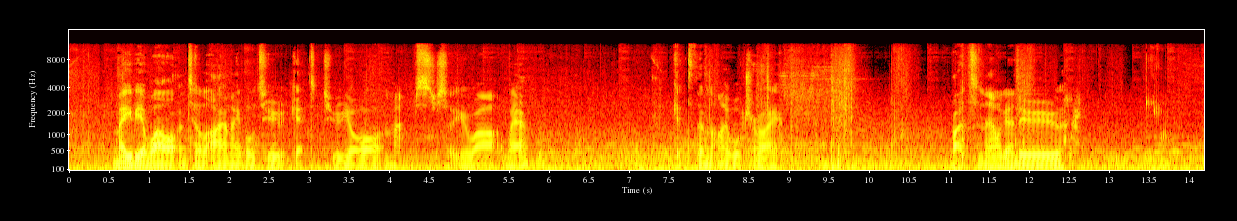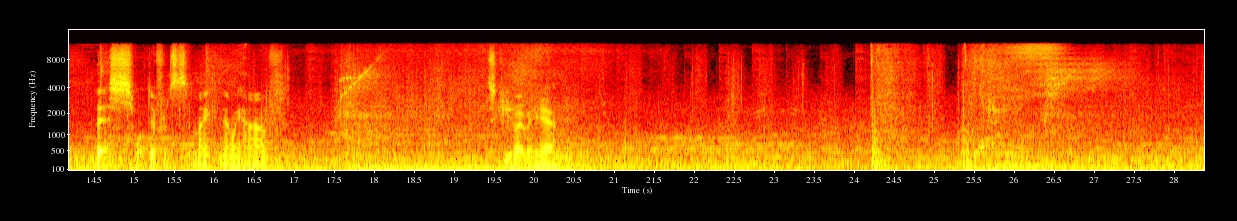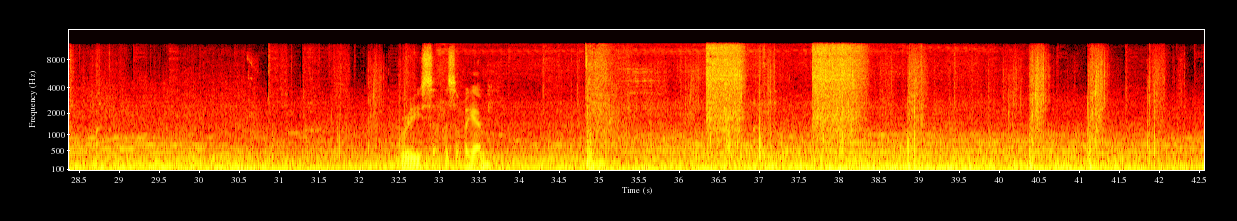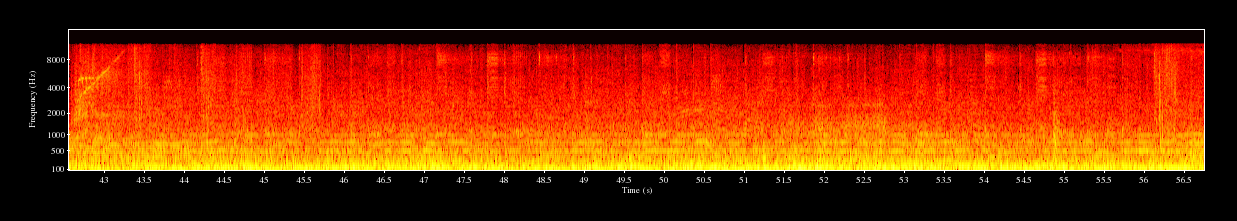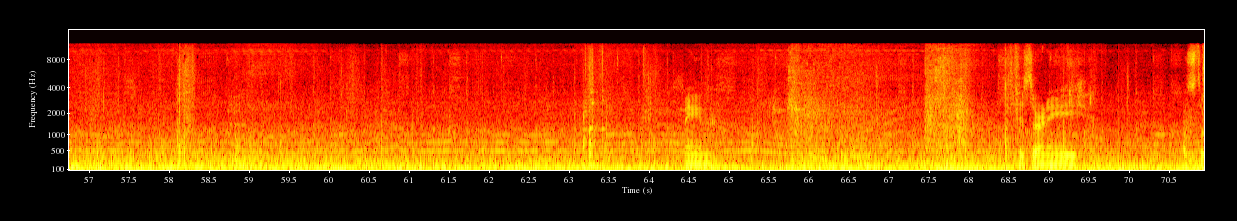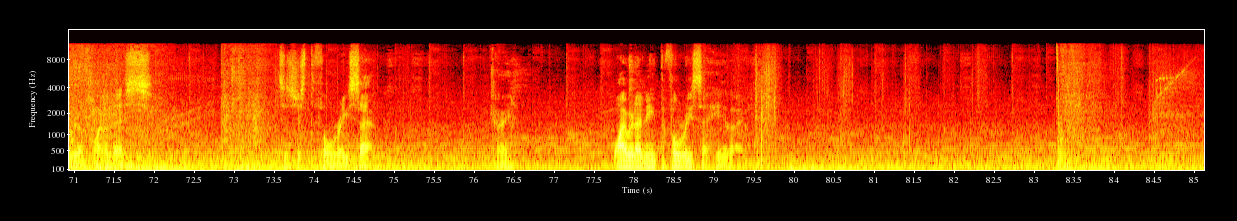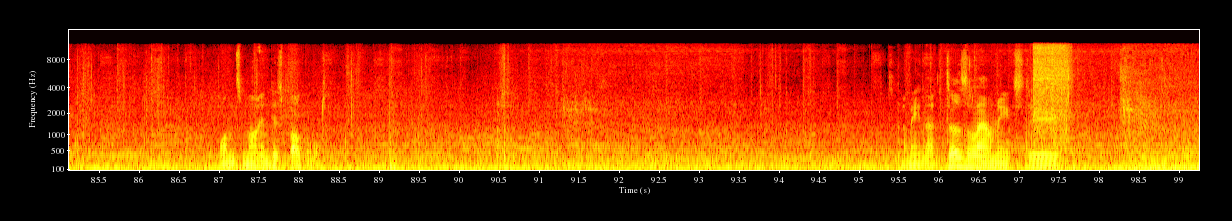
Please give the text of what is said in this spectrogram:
maybe a while until I am able to get to your maps, just so you are aware. Get to them, I will try. Right, so now we're going to do this. What difference does it make now we have this cube over here? reset this up again. I mean, is there any... What's the real point of this? This is just the full reset? Okay. Why would I need the full reset here, though? One's mind is boggled. does allow me to do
